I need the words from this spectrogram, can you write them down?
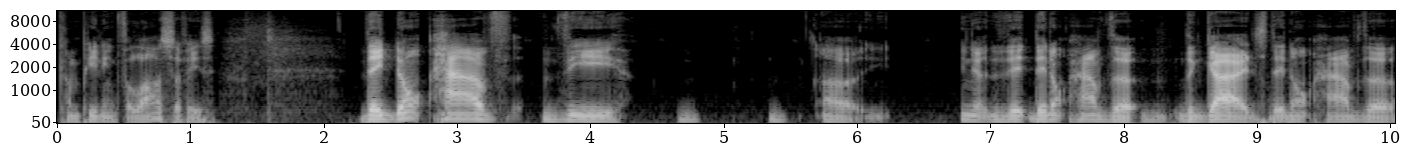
competing philosophies. They don't have the uh, you know they, they don't have the the guides. They don't have the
